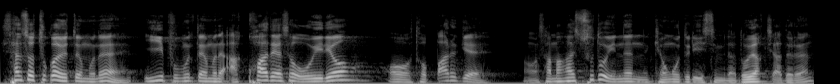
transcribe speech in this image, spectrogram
산소 투과율 때문에 이 부분 때문에 악화돼서 오히려 어, 더 빠르게 어, 사망할 수도 있는 경우들이 있습니다. 노약자들은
